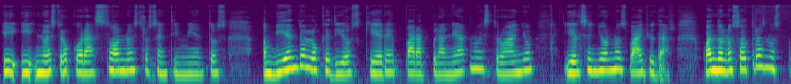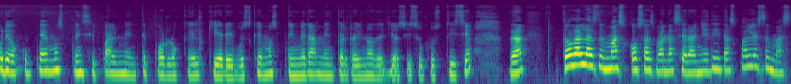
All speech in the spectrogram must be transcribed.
y, y, nuestro corazón, nuestros sentimientos, viendo lo que Dios quiere para planear nuestro año y el Señor nos va a ayudar. Cuando nosotros nos preocupemos principalmente por lo que Él quiere y busquemos primeramente el reino de Dios y su justicia. Todas las demás cosas van a ser añadidas. ¿Cuáles demás?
